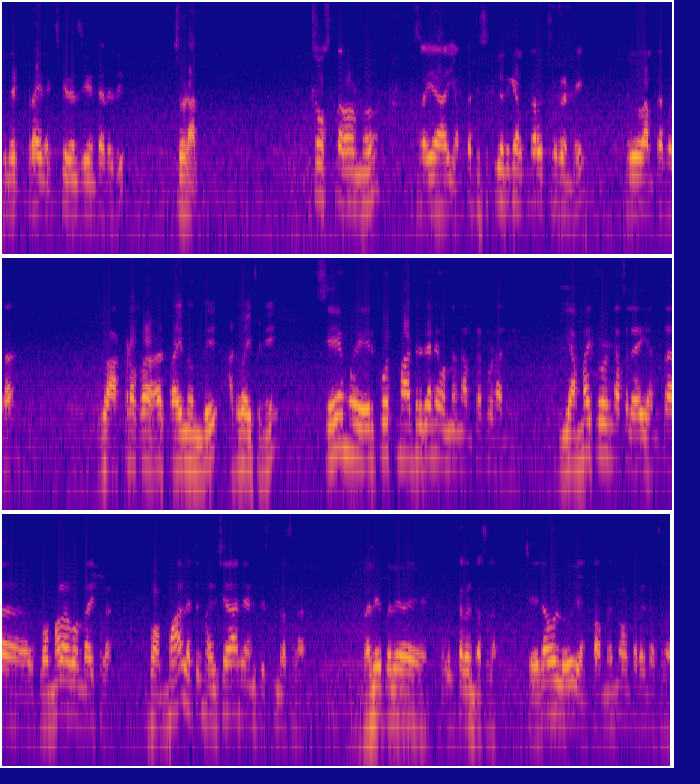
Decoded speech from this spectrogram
బుల్లెట్ ట్రైన్ ఎక్స్పీరియన్స్ ఏంటి అనేది చూడాలి. చూస్తున్నారు అసలు అయ్యా ఎంత డిసిప్లిన్గా వెళ్తున్నారో చూడండి. పిల్లలంతా కూడా. ఇదిగో అక్కడ ఒక ట్రైన్ ఉంది అటువైపుని. సేమ్ ఎయిర్పోర్ట్ మాదిరిగానే ఉందండి అంతా కూడా ఈ అమ్మాయి చూడండి అసలు ఎంత బొమ్మలాగా ఉంది అసలు బొమ్మ లేకపోతే మనిషా అని అనిపిస్తుంది అసలు. భలే భలే ఉంటారండి అసలు. చైనా వాళ్ళు ఎంత అందంగా ఉంటారండి అసలు.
